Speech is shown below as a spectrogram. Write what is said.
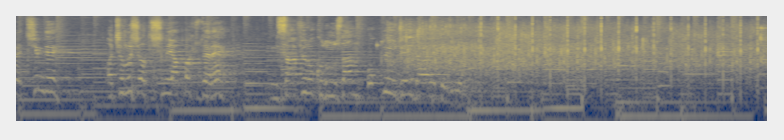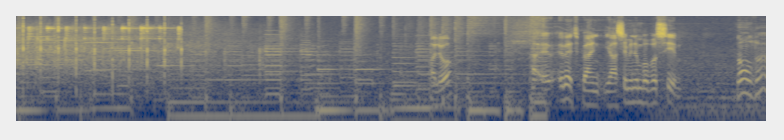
Evet şimdi açılış atışını yapmak üzere misafir okulumuzdan Oktay Hoca'yı davet ediyorum. Alo? Ha, e- evet, ben Yasemin'in babasıyım. Ne oldu?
